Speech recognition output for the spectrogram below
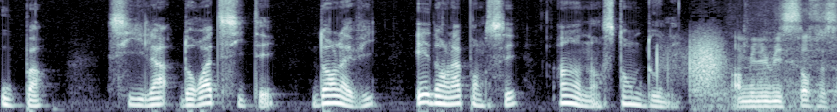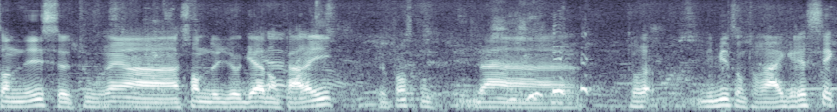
ou pas, s'il a droit de citer, dans la vie et dans la pensée, à un instant donné. En 1870, tu ouvrais un centre de yoga dans Paris. Je pense qu'on. ben, limite, on t'aurait agressé.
